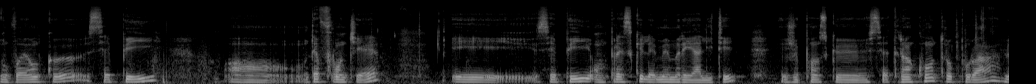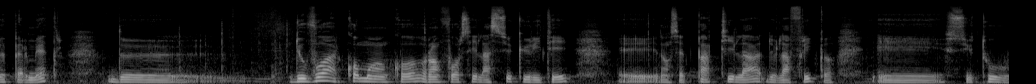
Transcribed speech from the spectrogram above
nous voyons que ces pays ont des frontières et ces pays ont presque les mêmes réalités. Et je pense que cette rencontre pourra leur permettre de, de voir comment encore renforcer la sécurité dans cette partie-là de l'Afrique. Et surtout,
